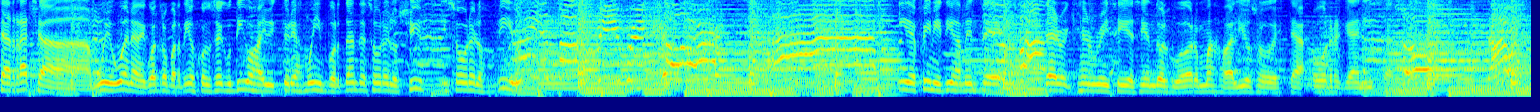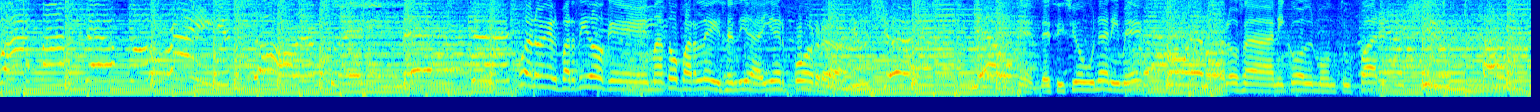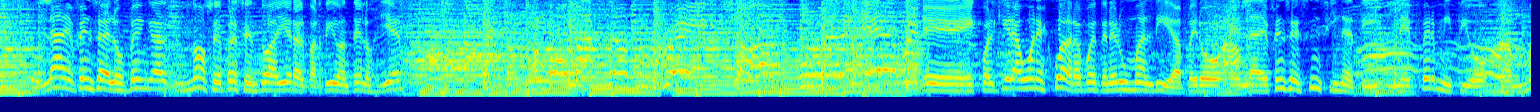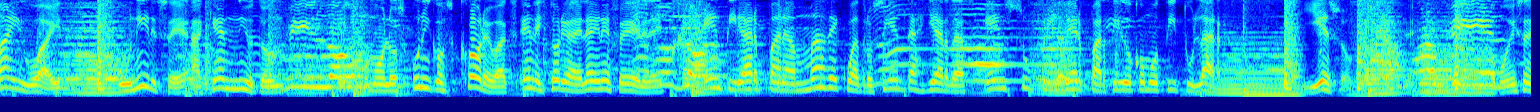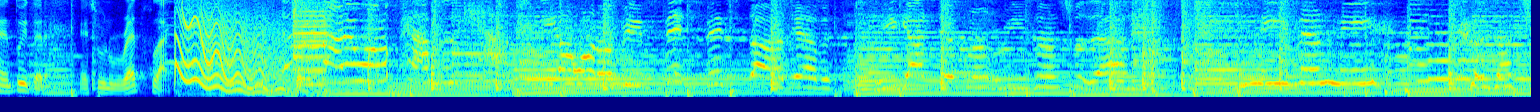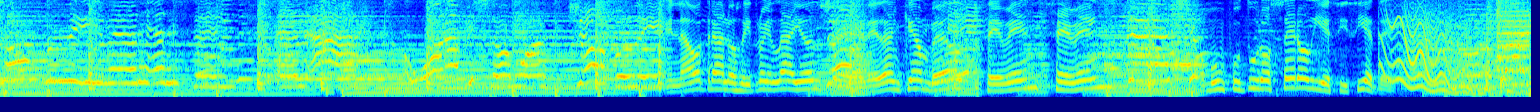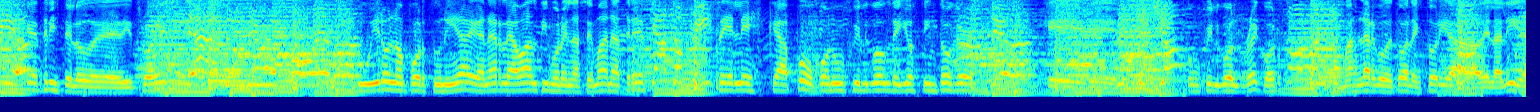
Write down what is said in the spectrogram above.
Esta racha muy buena de cuatro partidos consecutivos hay victorias muy importantes sobre los Chiefs y sobre los Bills. Y definitivamente Derrick Henry sigue siendo el jugador más valioso de esta organización. Bueno, en el partido que mató Parleys el día de ayer por decisión unánime, saludos a Nicole Montufar. La defensa de los Bengals no se presentó ayer al partido ante los Jets. Cualquiera buena escuadra puede tener un mal día, pero eh, la defensa de Cincinnati le permitió a Mike White unirse a Ken Newton como los únicos quarterbacks en la historia de la NFL en tirar para más de 400 yardas en su primer partido como titular. Y eso, como dicen en Twitter, es un red flag. We got different reasons for that. Believe in me, cause I don't believe in anything. And I, I wanna be someone to believe. En la otra, los Detroit Lions eh, de Dan Campbell se ven, se ven como un futuro 0-17. Qué triste lo de Detroit. Tuvieron la oportunidad de ganarle a Baltimore en la semana 3. Se le escapó con un field goal de Justin Tucker, que eh, un field goal récord, más largo de toda la historia de la liga.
